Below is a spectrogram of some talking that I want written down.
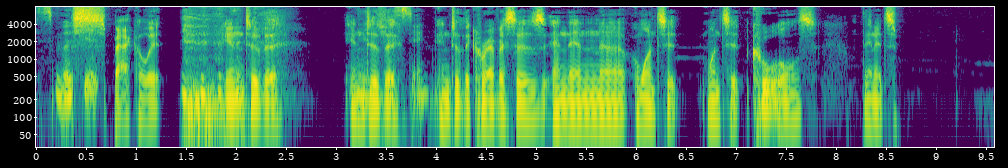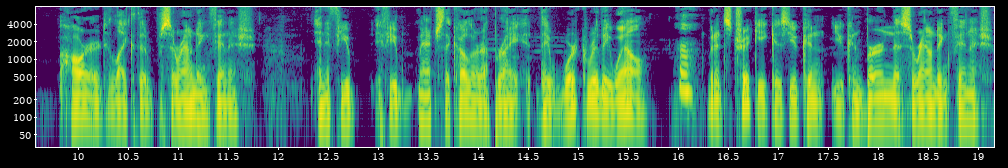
Smoosh it. spackle it into the into the into the crevices, and then uh, once it once it cools, then it's hard like the surrounding finish, and if you if you match the color up right, they work really well. But it's tricky because you can you can burn the surrounding finish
